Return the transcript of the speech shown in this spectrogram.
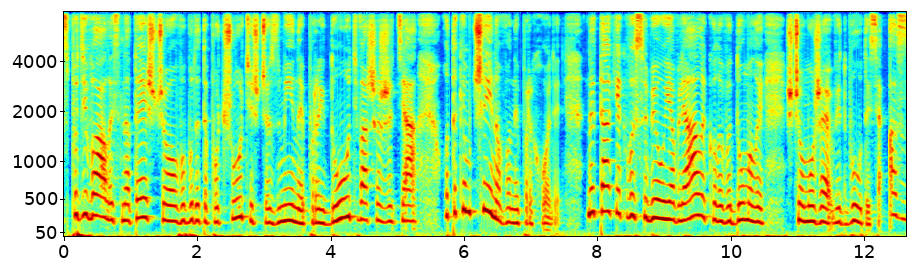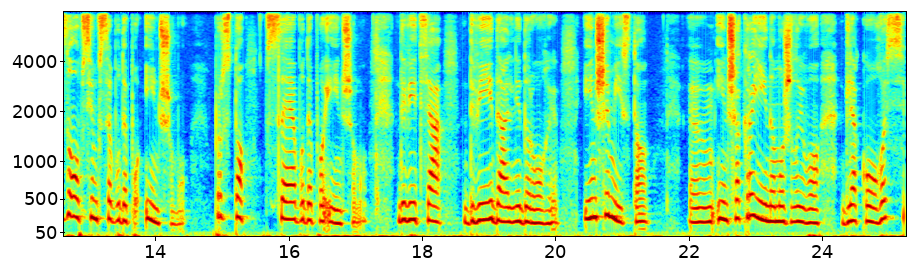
сподівались на те, що ви будете почуті, що зміни прийдуть в ваше життя. От таким чином вони приходять. Не так, як ви собі уявляли, коли ви думали, що може відбутися, а зовсім все буде по-іншому. Просто все буде по-іншому. Дивіться, дві ідеальні дороги, інше місто, ем, інша країна, можливо, для когось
